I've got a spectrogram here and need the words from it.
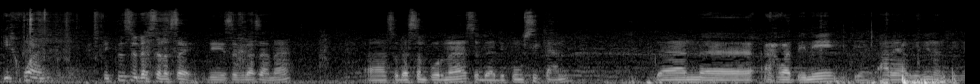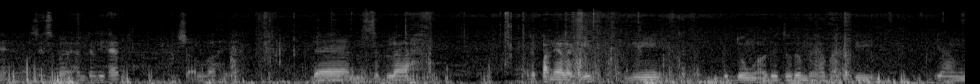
ikhwan itu sudah selesai di sebelah sana uh, sudah sempurna sudah difungsikan. Dan uh, ahwat ini ya, areal ini nantinya saya sebenarnya anda lihat insya Allah ya. Dan sebelah depannya lagi ini gedung auditorium Rehabati yang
